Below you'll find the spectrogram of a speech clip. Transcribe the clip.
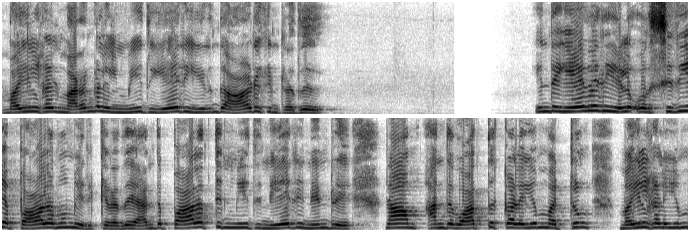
மயில்கள் மரங்களின் மீது ஏறி இருந்து ஆடுகின்றது. இந்த ஏவரியில் ஒரு சிறிய பாலமும் இருக்கிறது. அந்த பாலத்தின் மீது நேரி நின்று நாம் அந்த வாத்துக்களையும் மற்றும் மயில்களையும்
